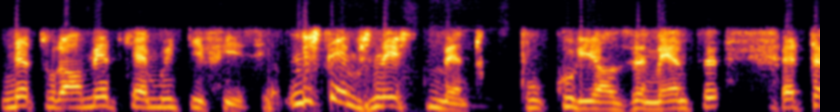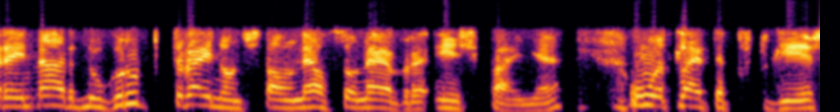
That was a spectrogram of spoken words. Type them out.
naturalmente que é muito difícil. Mas temos neste momento, curiosamente, a treinar no grupo de treino onde está o Nelson Never em Espanha, um atleta português,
